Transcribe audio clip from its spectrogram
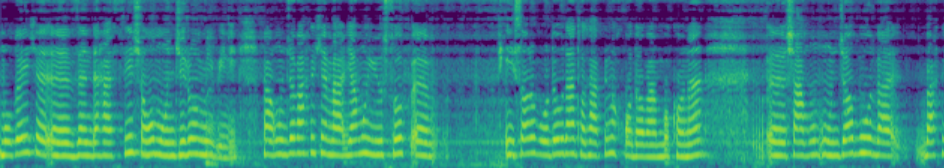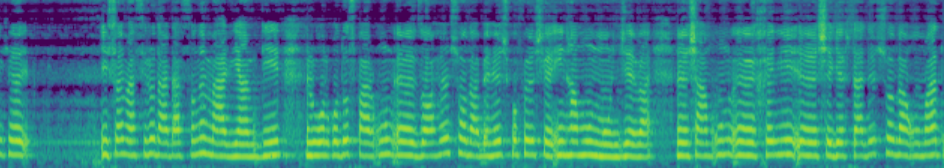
موقعی که زنده هستی شما منجی رو می‌بینی. و اونجا وقتی که مریم و یوسف عیسی رو برده بودن تا تقدیم خداوند بکنن شمون اونجا بود و وقتی که عیسی مسیح رو در دستان مریم دید. روح القدس بر اون ظاهر شد و بهش گفتش که این همون منجه و شمعون خیلی شگفت زده شد و اومد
